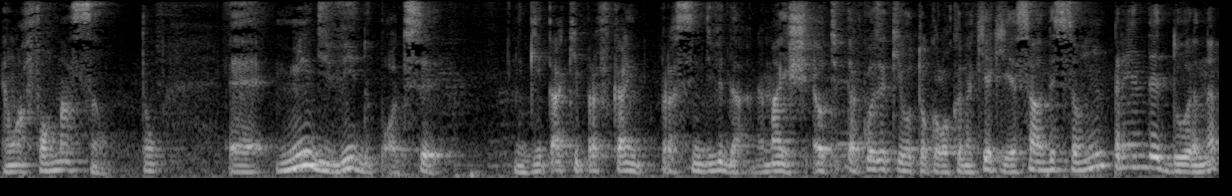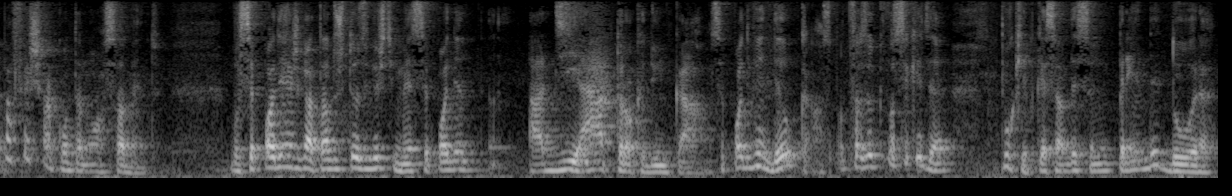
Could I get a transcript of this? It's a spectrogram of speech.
é uma formação. Então, é, me endivido? Pode ser. Ninguém está aqui para ficar para se endividar, né? Mas é o tipo da coisa que eu estou colocando aqui, aqui. Essa é uma decisão empreendedora, não é para fechar a conta no orçamento. Você pode resgatar dos seus investimentos, você pode adiar a troca de um carro, você pode vender o carro, você pode fazer o que você quiser. Por quê? Porque essa é uma decisão empreendedora.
